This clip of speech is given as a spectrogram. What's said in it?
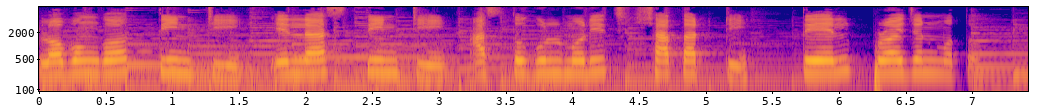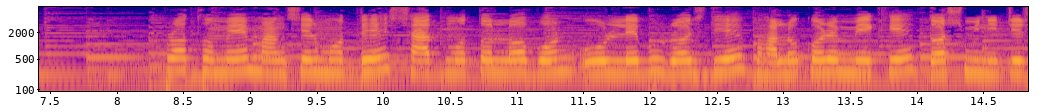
লবঙ্গ তিনটি। এলাচ তিনটি। আস্ত গোলমরিচ সাত আটটি। তেল প্রয়োজন মতো। প্রথমে মাংসের মধ্যে স্বাদ মতো লবণ ও লেবুর রস দিয়ে ভালো করে মেখে দশ মিনিটের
